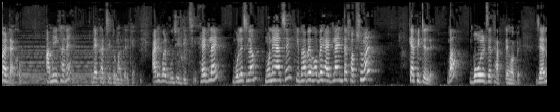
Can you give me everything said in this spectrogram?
এবার দেখো, আমি এখানে দেখাচ্ছি তোমাদেরকে। আরেকবার বুঝিয়ে দিচ্ছি। হেডলাইন বলেছিলাম, মনে আছে? কীভাবে হবে হেডলাইনটা সবসময়? ক্যাপিটালে বা বোল্ডসে থাকতে হবে, যেন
